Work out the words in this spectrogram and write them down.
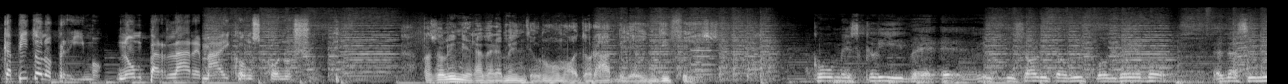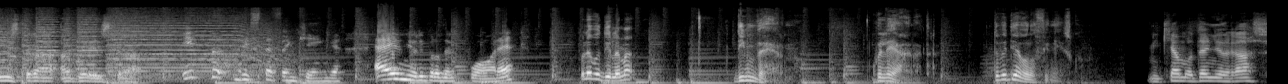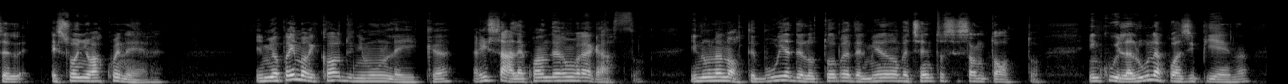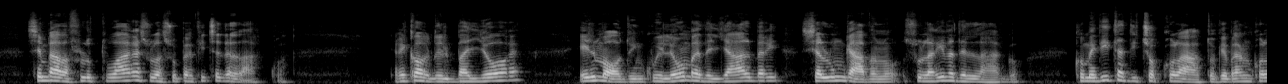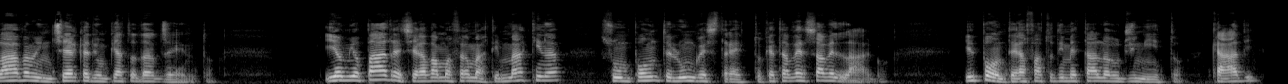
Capitolo primo. Non parlare mai con sconosciuti. Pasolini era veramente un uomo adorabile e indifeso. Come scrive, eh, di solito rispondevo eh, da sinistra a destra. It di Stephen King è il mio libro del cuore. Volevo dirle, ma d'inverno, quelle anatre, dove diavolo finiscono? Mi chiamo Daniel Russell e sogno acque nere. Il mio primo ricordo di Moon Lake risale a quando ero un ragazzo, in una notte buia dell'ottobre del 1968, in cui la luna quasi piena sembrava fluttuare sulla superficie dell'acqua. Ricordo il bagliore e il modo in cui le ombre degli alberi si allungavano sulla riva del lago, come dita di cioccolato che brancolavano in cerca di un piatto d'argento. Io e mio padre ci eravamo fermati in macchina su un ponte lungo e stretto che attraversava il lago. Il ponte era fatto di metallo arrugginito, cavi,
